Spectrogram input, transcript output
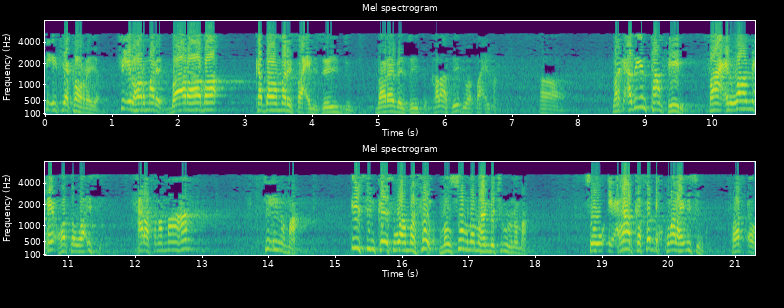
ficilkiya ka horreeya ficil hormari daraba ka dabamari faacil zaydun daraba zaydun khalaas zaydun waa faacil marka marka adig intaan fiiri faacil waa maxay horta waa ism. Xarafna maahan ficilna maaha isimkeesu waa marfuuc mansuubna maahan majruurna maaha so icraabka saddex kuma lahayn isimku rafco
